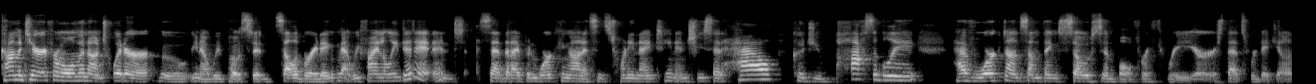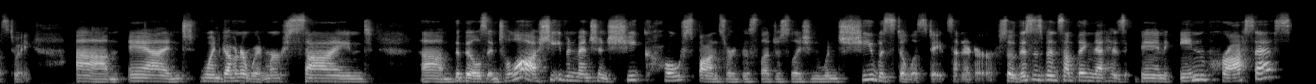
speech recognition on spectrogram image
commentary from a woman on Twitter who, you know, we posted celebrating that we finally did it and said that I've been working on it since 2019. And she said, How could you possibly have worked on something so simple for three years? That's ridiculous to me. Um, and when Governor Whitmer signed um, the bills into law, she even mentioned she co sponsored this legislation when she was still a state senator. So this has been something that has been in process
